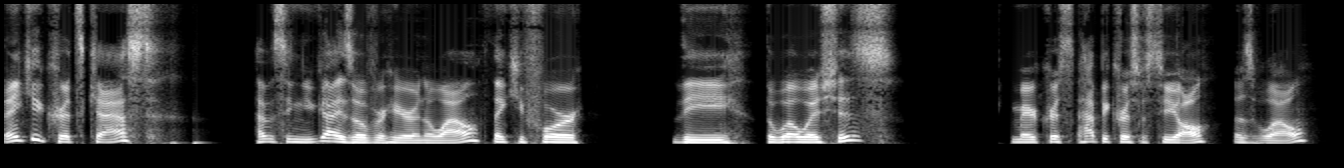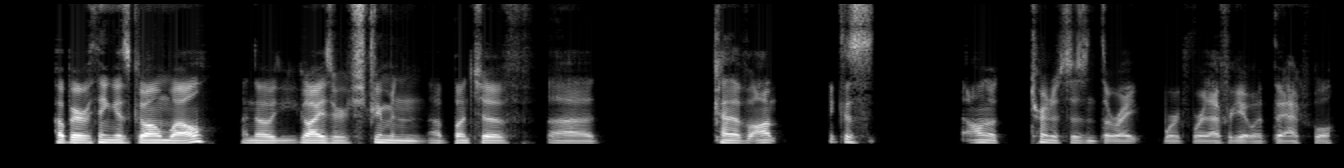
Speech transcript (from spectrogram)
Thank you, Critscast. Haven't seen you guys over here in a while. Thank you for the the well wishes. Merry Chris Happy Christmas to y'all as well. Hope everything is going well. I know you guys are streaming a bunch of uh kind of on because I don't know Turnus isn't the right word for it. I forget what the actual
